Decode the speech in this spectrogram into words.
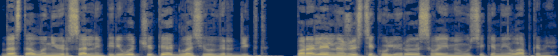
достал универсальный переводчик и огласил вердикт, параллельно жестикулируя своими усиками и лапками.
